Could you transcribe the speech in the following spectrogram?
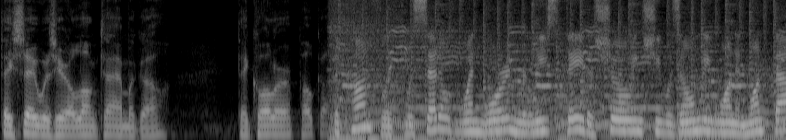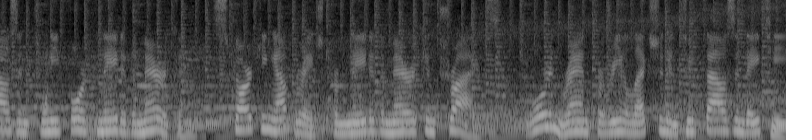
they say was here a long time ago. They call her Poca. The conflict was settled when Warren released data showing she was only 1 in 1,024th Native American, sparking outrage from Native American tribes. Warren ran for re-election in 2018,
